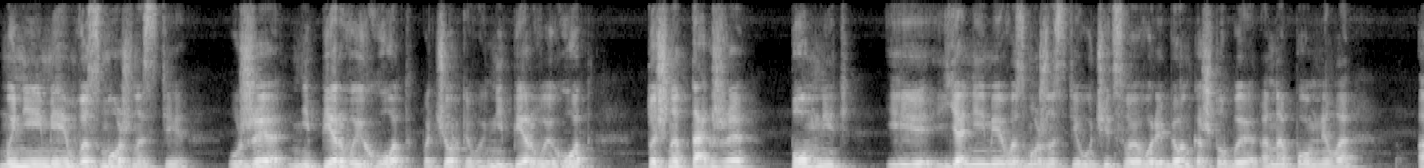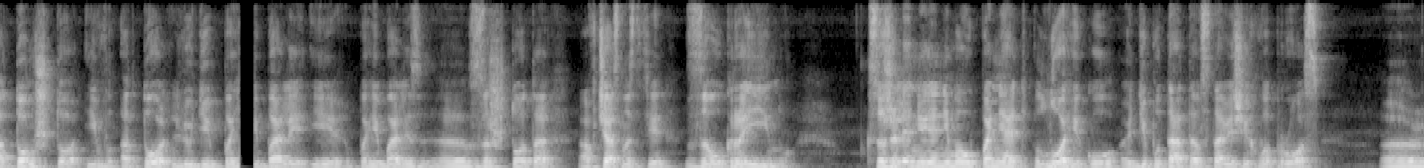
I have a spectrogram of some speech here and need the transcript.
мы не имеем возможности уже не первый год, подчеркиваю, не первый год, точно так же помнить, и я не имею возможности учить своего ребенка, чтобы она помнила о том, что и в АТО люди погибали, и погибали э, за что-то, а в частности за Украину. К сожалению, я не могу понять логику депутатов, ставящих вопрос э,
